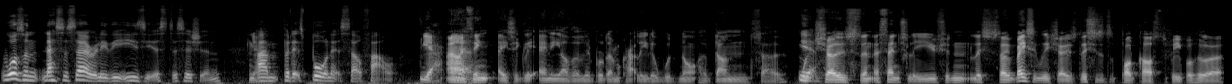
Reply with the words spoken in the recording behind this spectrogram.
wasn't necessarily the easiest decision, Yeah. um, but it's borne itself out. Yeah, and I think basically any other Liberal Democrat leader would not have done so, which Yeah. shows that essentially you shouldn't listen. So basically shows this is the podcast of people who are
